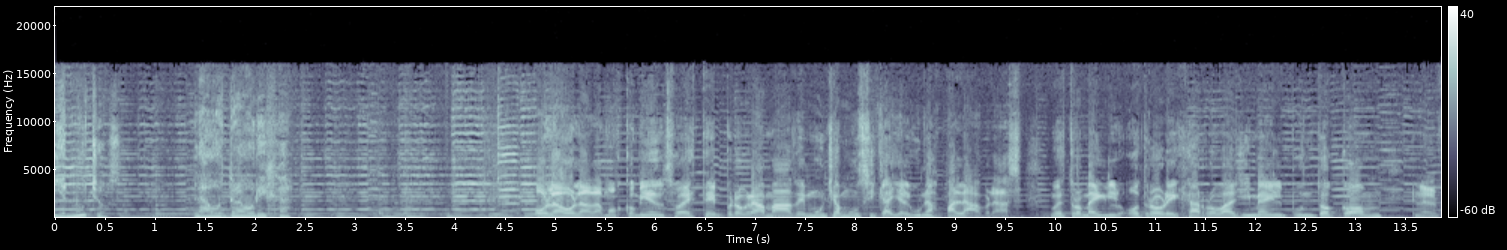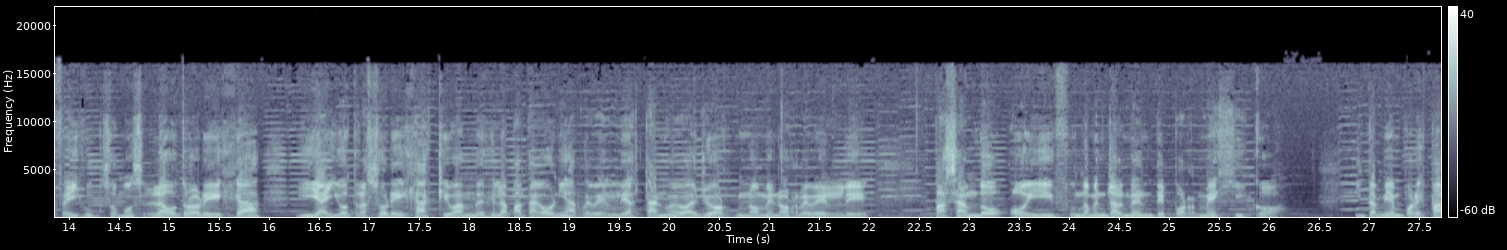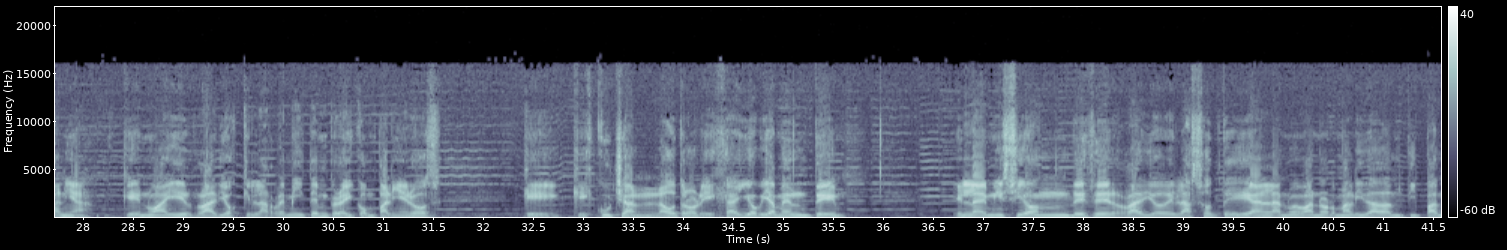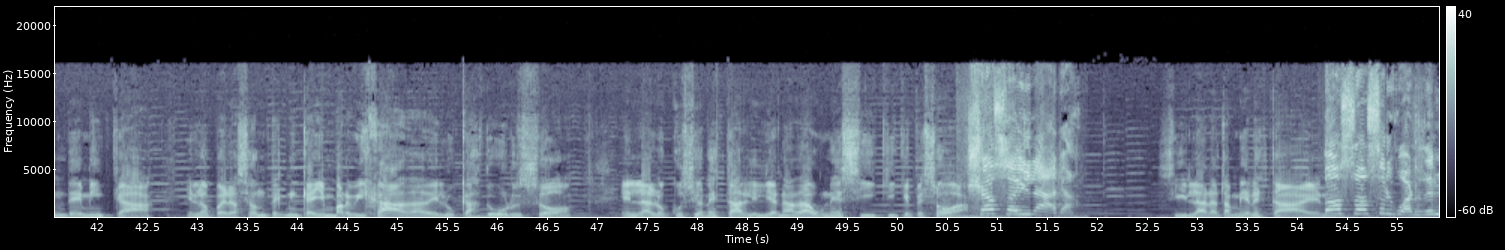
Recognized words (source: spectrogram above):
y en muchos la otra oreja. Hola, hola, damos comienzo a este programa de mucha música y algunas palabras. Nuestro mail otraoreja.gmail.com en el Facebook somos La Otra Oreja y hay otras orejas que van desde la Patagonia rebelde hasta Nueva York no menos rebelde, pasando hoy fundamentalmente por México y también por España, que no hay radios que la remiten, pero hay compañeros que, escuchan la otra oreja. Y obviamente en la emisión desde Radio de la Azotea, en la nueva normalidad antipandémica, en la operación técnica y embarbijada de Lucas Durso. En la locución está Liliana Daunes y Quique Pessoa. Yo soy Lara. Sí, Lara también está en... Vos sos el guardián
